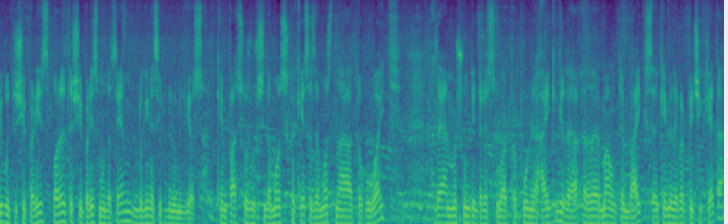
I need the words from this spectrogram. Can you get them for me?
jugut të Shqipërisë, por edhe të Shqipërisë mund të them, lugina e sipërme e lumit Vjosa. Kemi pasur sidomos kërkesa sidomos nga të huajt. Ata janë më shumë të interesuar për punën e hiking dhe edhe mountain bike, se kemi edhe për biçikleta,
